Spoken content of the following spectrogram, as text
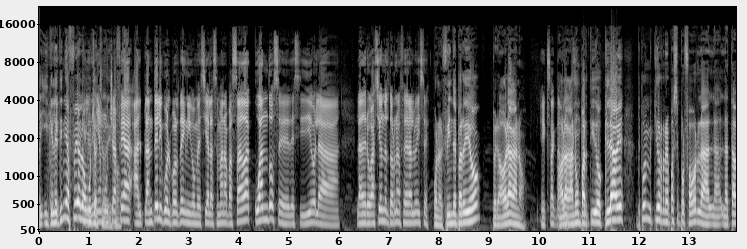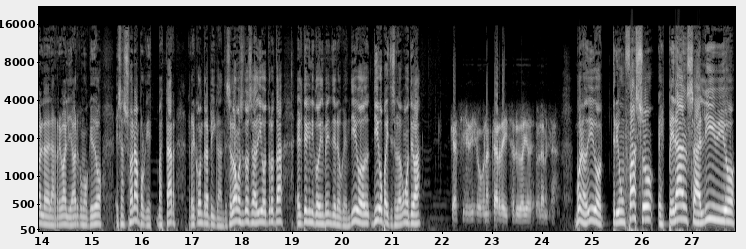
Y que le tenía fe a los Y le muchachos. tenía mucha dijo. fe al plantel y cuerpo técnico, me decía la semana pasada, cuando se decidió la, la derogación del torneo Federal B y C. Bueno, al fin de perdió, pero ahora ganó. Exactamente. Ahora ganó un partido clave. Después me quiero repase por favor la, la- la tabla de la rivalidad, a ver cómo quedó esa zona, porque va a estar recontra picante. Saludamos entonces a Diego Trota, el técnico de Independiente de Neuquén. Diego, Diego País, te saluda, ¿cómo te va? ¿Qué así, Diego? Buenas tardes y saludo ahí a toda la mesa. Bueno, Diego, triunfazo, esperanza, alivio.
